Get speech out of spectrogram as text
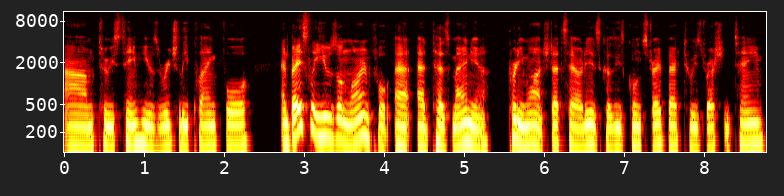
um, to his team he was originally playing for, and basically he was on loan for at, at Tasmania. Pretty much that's how it is because he's gone straight back to his Russian team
